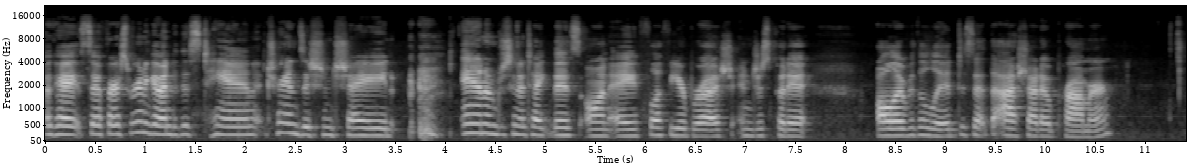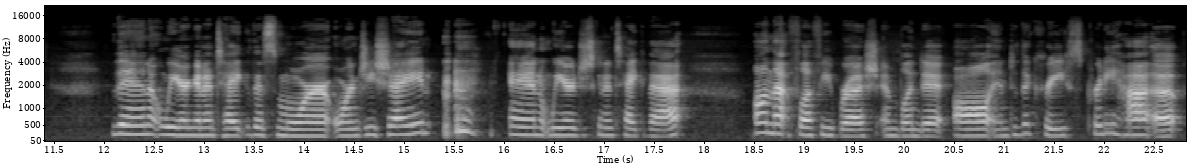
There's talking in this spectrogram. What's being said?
Okay, so first we're going to go into this tan transition shade and I'm just going to take this on a fluffier brush and just put it all over the lid to set the eyeshadow primer. Then we are going to take this more orangey shade and we are just going to take that on that fluffy brush and blend it all into the crease pretty high up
